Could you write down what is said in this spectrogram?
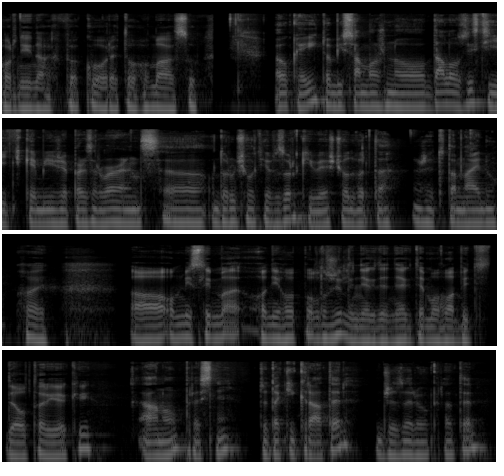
horninách v kôre toho Marsu. OK, to by sa možno dalo zistiť, keby že Perseverance uh, doručil tie vzorky, vieš, čo odvrta, že to tam nájdu. Hej. A on myslím, oni ho položili niekde, niekde mohla byť delta rieky. Áno, presne. To je taký kráter, Jezero kráter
